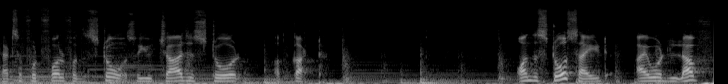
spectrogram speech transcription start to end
that's a footfall for the store, so you charge a store a cut. On the store side, I would love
